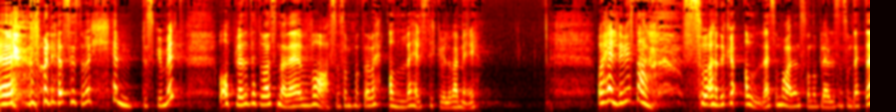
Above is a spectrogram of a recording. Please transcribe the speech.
For fordi jeg syntes det var kjempeskummelt. Og opplevde at dette var en sånn vase som jeg aller helst ikke ville være med i. Og heldigvis da, så er det ikke alle som har en sånn opplevelse som dette.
